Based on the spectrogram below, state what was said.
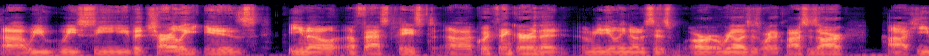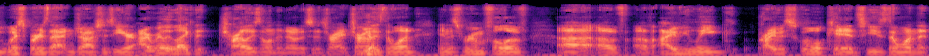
Uh, we we see that Charlie is you know, a fast paced, uh, quick thinker that immediately notices or, or realizes where the classes are. Uh, he whispers that in Josh's ear. I really like that Charlie's the one that notices, right? Charlie's yeah. the one in this room full of, uh, of, of Ivy League private school kids. He's the one that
